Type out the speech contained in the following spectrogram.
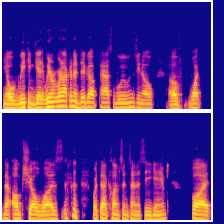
You know, we can get it. We we're not going to dig up past wounds. You know, of what that ump show was with that Clemson Tennessee game, but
